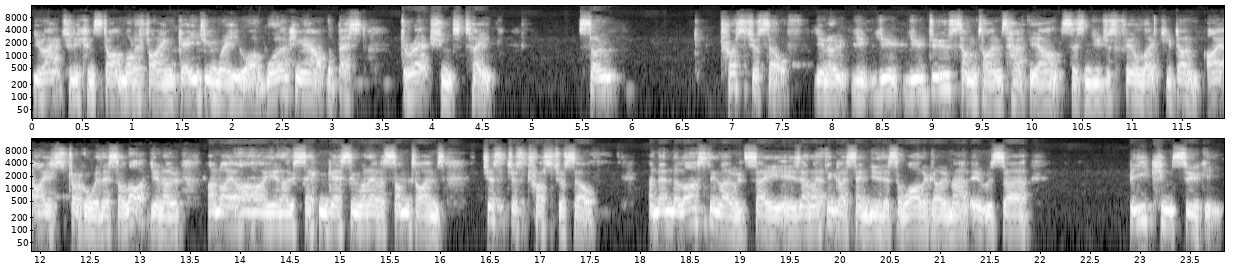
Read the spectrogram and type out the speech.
you actually can start modifying, gauging where you are, working out the best direction to take. So trust yourself. You know, you, you, you do sometimes have the answers and you just feel like you don't. I, I struggle with this a lot. You know, I'm like, oh, you know, second guessing, whatever. Sometimes just, just trust yourself. And then the last thing I would say is, and I think I sent you this a while ago, Matt, it was uh, be kintsugi.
